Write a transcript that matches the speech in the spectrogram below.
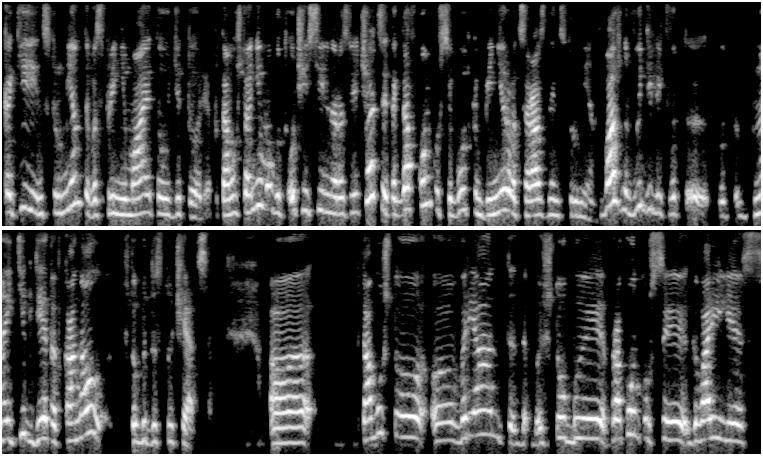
какие инструменты воспринимает аудитория, потому что они могут очень сильно различаться, и тогда в конкурсе будут комбинироваться разные инструменты. Важно выделить, вот, э, вот найти, где этот канал, чтобы достучаться. А, Потому что э, вариант, чтобы про конкурсы говорили с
